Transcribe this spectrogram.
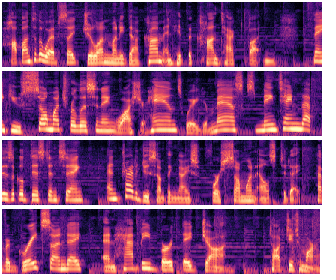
hop onto the website, jillonmoney.com, and hit the contact button. Thank you so much for listening. Wash your hands, wear your masks, maintain that physical distancing and try to do something nice for someone else today. Have a great Sunday and happy birthday, John. Talk to you tomorrow.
